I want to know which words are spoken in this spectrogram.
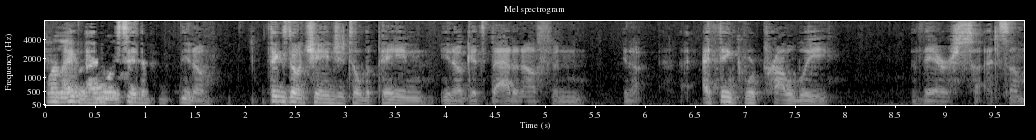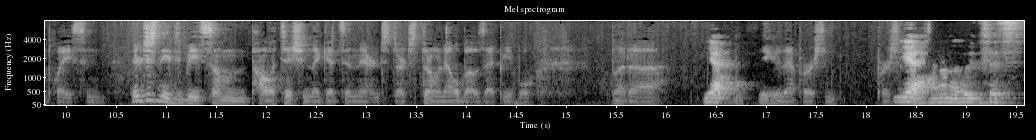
or labor. I, I always say that you know things don't change until the pain you know gets bad enough, and I think we're probably there at some place, and there just needs to be some politician that gets in there and starts throwing elbows at people. But uh, yeah, see who that person person. Yeah, is. I don't know is.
